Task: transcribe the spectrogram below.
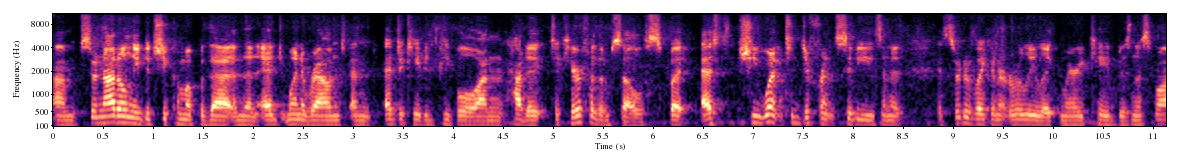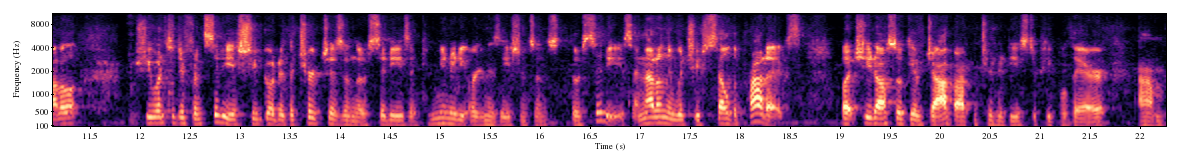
Um, so not only did she come up with that and then ed- went around and educated people on how to, to care for themselves, but as she went to different cities and it, it's sort of like an early like Mary Kay business model she went to different cities, she'd go to the churches in those cities and community organizations in those cities. And not only would she sell the products, but she'd also give job opportunities to people there, um,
